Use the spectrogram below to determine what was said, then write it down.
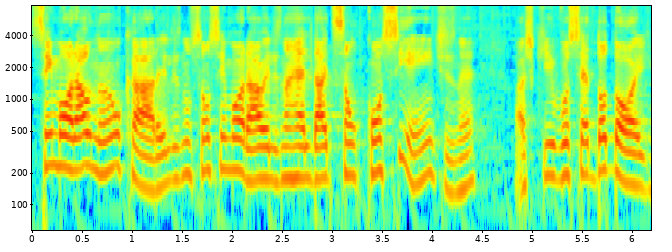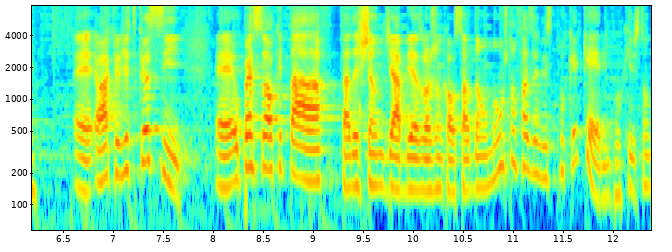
Sem moral não, cara. Eles não são sem moral, eles na realidade são conscientes, né? Acho que você é dodói. É, eu acredito que assim, é, o pessoal que tá, tá deixando de abrir as lojas no calçadão não estão fazendo isso porque querem, porque estão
